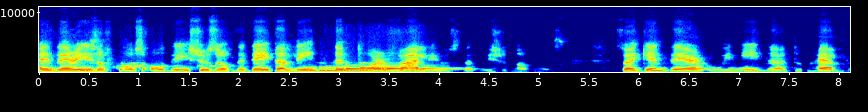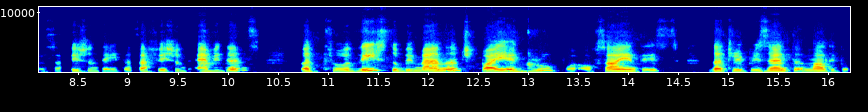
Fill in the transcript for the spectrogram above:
And there is, of course, all the issues of the data linked to our values that we should not. So again, there we need uh, to have sufficient data, sufficient evidence, but for this to be managed by a group of scientists that represent multiple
